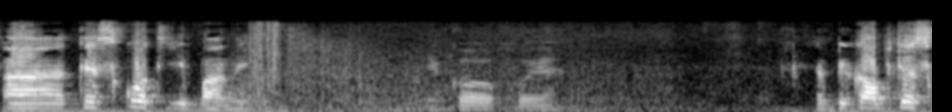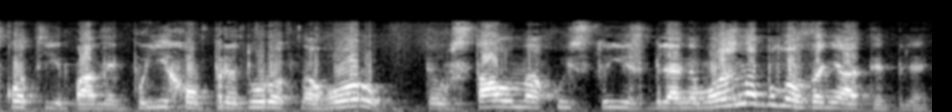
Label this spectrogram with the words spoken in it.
А, ти скот їбаний. Якого хуя? Я кажу, ти скот їбаний. Поїхав придурок на гору, ти встав нахуй стоїш, бля, не можна було зайняти, блядь?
